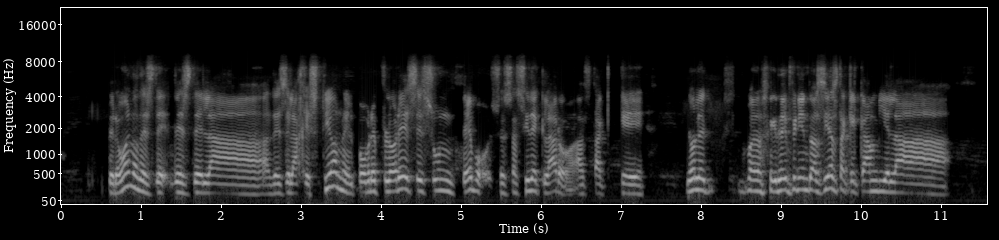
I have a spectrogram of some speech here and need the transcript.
pero bueno, desde, desde, la, desde la gestión, el pobre Flores es un cebo, es así de claro, hasta que yo le, bueno, seguiré definiendo así hasta que cambie la,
